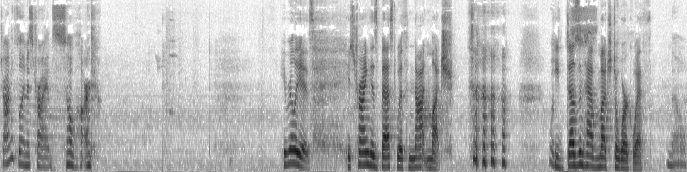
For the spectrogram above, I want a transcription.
Johnny Flynn is trying so hard. He really is. He's trying his best with not much. he doesn't have much to work with. No.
